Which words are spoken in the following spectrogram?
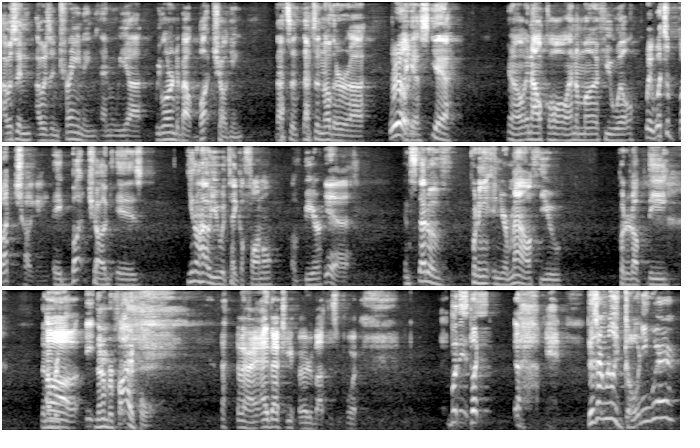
I was in I was in training and we uh, we learned about butt chugging. That's a that's another uh, Really? I guess yeah, you know an alcohol enema if you will. Wait, what's a butt chugging? A butt chug is you know how you would take a funnel of beer Yeah. instead of putting it in your mouth you put it up the the number Oh, it- the number five hole. All right, I've actually heard about this before. But it, But man, does that really go anywhere?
